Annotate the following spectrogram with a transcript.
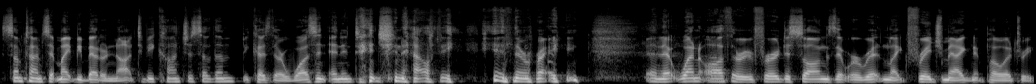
Sometimes it might be better not to be conscious of them because there wasn't an intentionality in the writing. And that one author referred to songs that were written like fridge magnet poetry.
